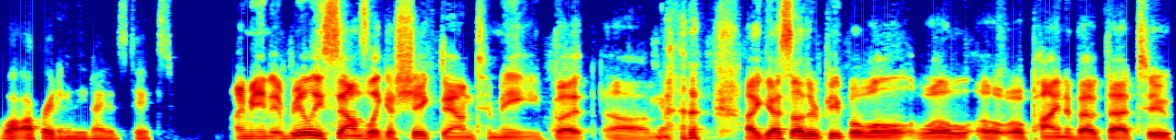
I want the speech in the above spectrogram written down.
while operating in the United States. I mean, it really sounds like a shakedown to me, but um, yeah. I guess other people will will uh, opine about that too.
